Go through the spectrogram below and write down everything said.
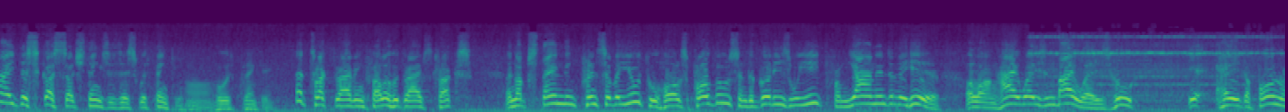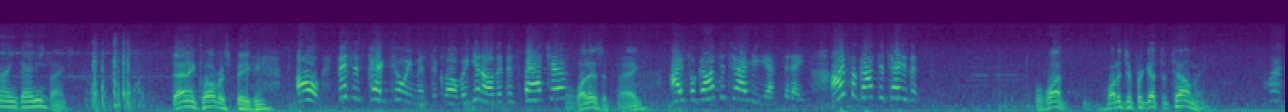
I discuss such things as this with Pinky. Oh, who is Pinky? A truck driving fellow who drives trucks. An upstanding prince of a youth who hauls produce and the goodies we eat from yon into the here, along highways and byways, who... Yeah, hey, the phone rang, Danny. Thanks. Danny Clover speaking. Oh, this is Peg Toohey, Mr. Clover. You know, the dispatcher. What is it, Peg? I forgot to tell you yesterday. I forgot to tell you that... Well, what? What did you forget to tell me? What?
